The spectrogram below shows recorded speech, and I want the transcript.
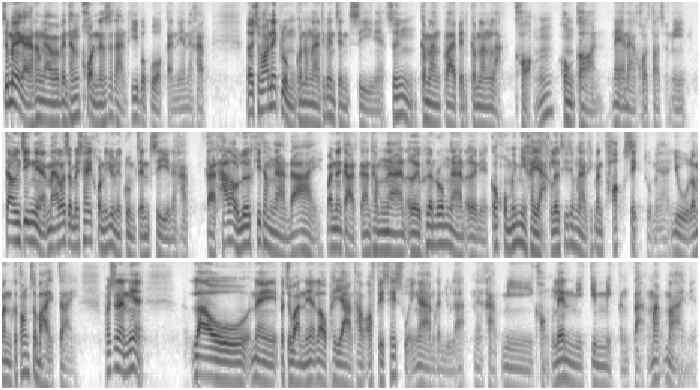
ซึ่งบรรยากาศการทำงานมันเป็นทั้งคนทั้งสถานที่บวกๆกันเนี่ยนะครับโดยเฉพาะในกลุ่มคนทำงานที่เป็น Gen Z เนี่ยซึ่งกำลังกลายเป็นกำลังหลักขององค์กรในอนาคตต่อจากนี้ แต่จริงๆเนี่ยแม้เราจะไม่ใช่คนที่อยู่ในกลุ่ม Gen Z นะครับแต่ถ้าเราเลือกที่ทำงานได้ บรรยากาศการทำงานเอ่ยเพื่อนร่วมงานเอ่ยเนี่ยก็คงไม่มีใครอยากเลือกที่ทำงานที่มันท็อกซิกถูกไหมฮะอยู่แล้วมันก็ต้องสบายใจ เพราะฉะนั้นเนี่ยเราในปัจจุบันนี้เราพยายามทำออฟฟิศให้สวยงามกันอยู่แล้วนะครับมีของเล่นมีกิมมิคต่างๆ มากมายเนี่ย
